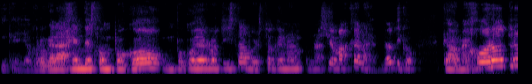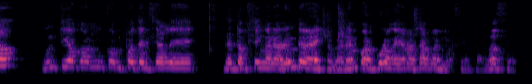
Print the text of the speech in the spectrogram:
y que yo creo que la gente está un poco, un poco derrotista, puesto que no, ha sido más que anecdótico. Que a lo mejor otro, un tío con, potencial de, top 5 en el Olimpia, hubiera dicho que den por culo que yo no salgo en 212.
